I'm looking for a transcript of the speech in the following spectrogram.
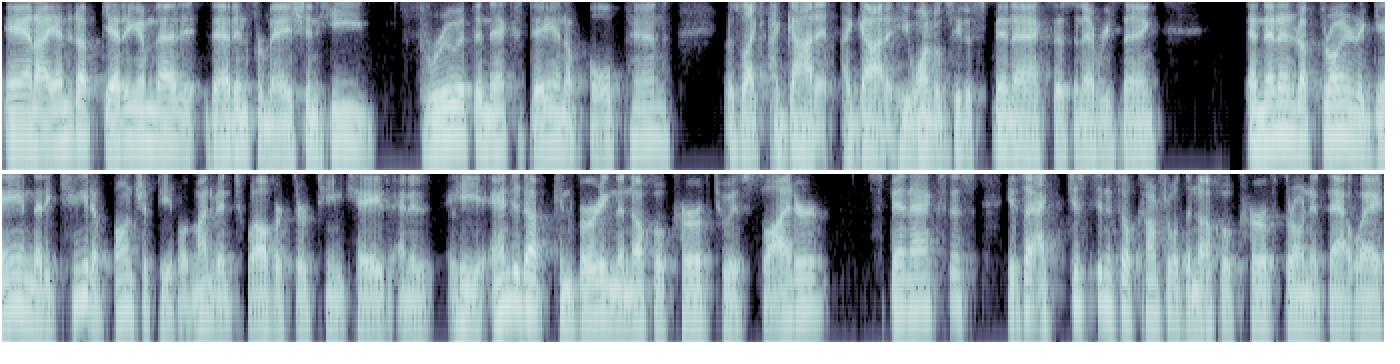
And I ended up getting him that that information. He threw it the next day in a bullpen. It was like, "I got it, I got it." He wanted to see the spin axis and everything. And then ended up throwing in a game that he K'd a bunch of people. It might have been 12 or 13 Ks. And his, he ended up converting the knuckle curve to his slider spin axis. He's like, I just didn't feel comfortable with the knuckle curve throwing it that way,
